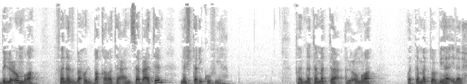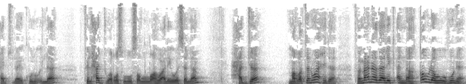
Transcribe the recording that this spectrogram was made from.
بالعمرة فنذبح البقرة عن سبعة نشترك فيها. طيب نتمتع العمرة والتمتع بها إلى الحج لا يكون إلا في الحج والرسول صلى الله عليه وسلم حج مرة واحدة. فمعنى ذلك أن قوله هنا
